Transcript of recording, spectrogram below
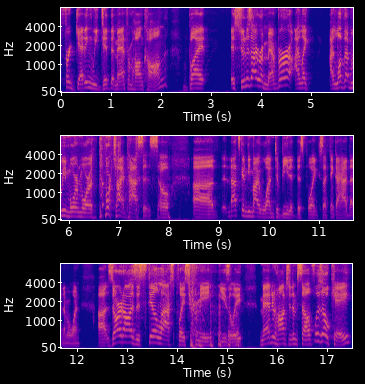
forgetting we did the man from Hong Kong, but as soon as I remember, I like I love that movie more and more the more time passes. So uh, that's gonna be my one to beat at this point because I think I had that number one. Uh, Zardoz is still last place for me easily. Man who haunted himself was okay,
